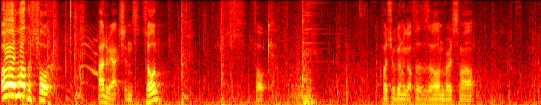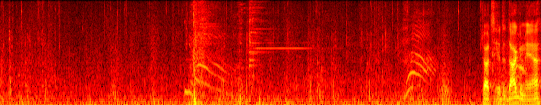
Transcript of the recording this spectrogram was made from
oh, what the fuck? Bad reactions. Zone? Fuck. Thought you were gonna go for the zone. Very smart. Tried to hit a dagger me, yeah?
